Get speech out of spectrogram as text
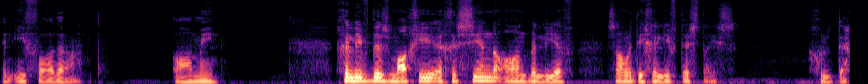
in U Vaderhand. Amen. Geliefdes, mag jy 'n geseënde aand beleef saam met die geliefdes tuis. Groete.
